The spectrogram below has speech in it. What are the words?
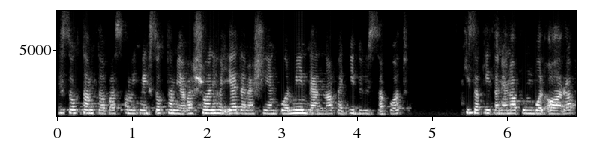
szoktam tapaszt, amit még szoktam javasolni, hogy érdemes ilyenkor minden nap egy időszakot kiszakítani a napunkból arra,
